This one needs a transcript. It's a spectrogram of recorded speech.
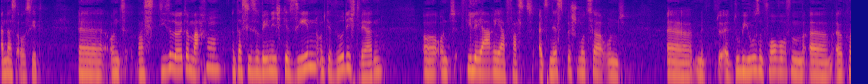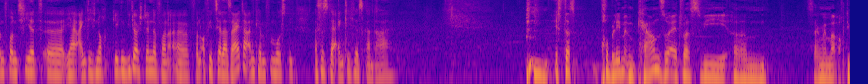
anders aussieht. Äh, und was diese Leute machen und dass sie so wenig gesehen und gewürdigt werden äh, und viele Jahre ja fast als Nestbeschmutzer und äh, mit äh, dubiosen Vorwürfen konfrontiert, ja eigentlich noch gegen Widerstände von, von offizieller Seite ankämpfen mussten. Das ist der eigentliche Skandal. Ist das Problem im Kern so etwas wie, ähm, sagen wir mal, auch die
